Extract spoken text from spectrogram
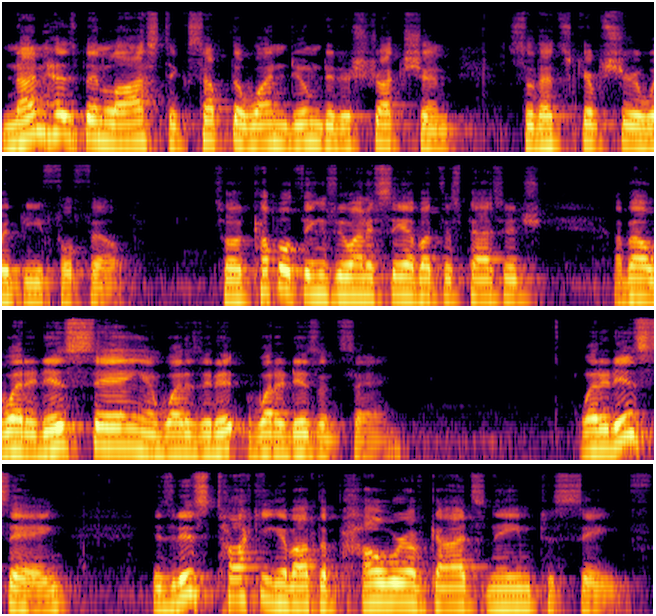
None has been lost except the one doomed to destruction, so that scripture would be fulfilled. So, a couple things we want to say about this passage, about what it is saying and what is it what it isn't saying. What it is saying is it is talking about the power of God's name to save.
